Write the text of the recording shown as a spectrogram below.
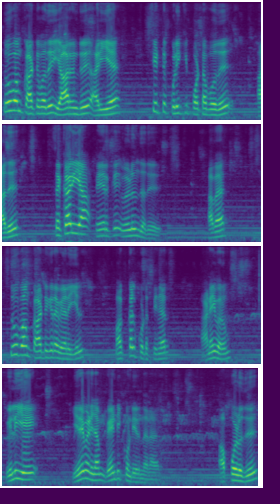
தூபம் காட்டுவது யாரென்று அறிய சீட்டு குலுக்கி போட்டபோது அது செக்கரியா பெயருக்கு விழுந்தது அவர் தூபம் காட்டுகிற வேளையில் மக்கள் கூட்டத்தினர் அனைவரும் வெளியே இறைவனிடம் வேண்டிக் கொண்டிருந்தனர். அப்பொழுது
